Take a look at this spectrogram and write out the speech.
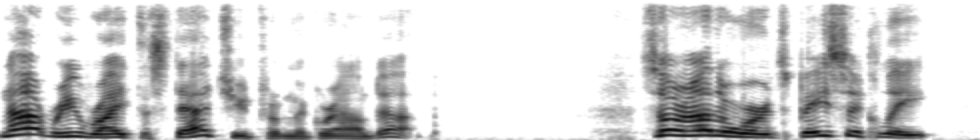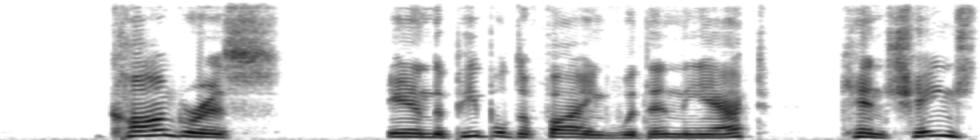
not rewrite the statute from the ground up. So, in other words, basically, Congress and the people defined within the Act can change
